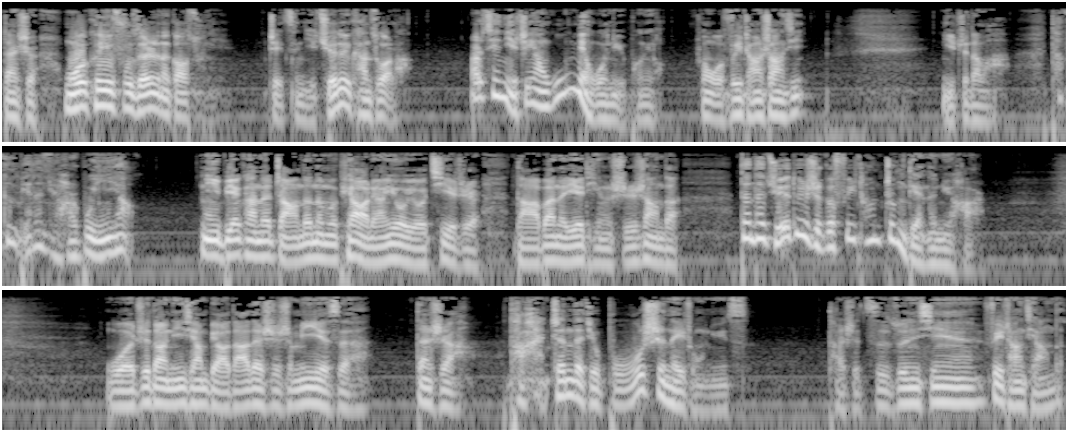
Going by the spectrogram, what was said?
但是我可以负责任的告诉你，这次你绝对看错了，而且你这样污蔑我女朋友，让我非常伤心。你知道吗？她跟别的女孩不一样。你别看她长得那么漂亮，又有气质，打扮的也挺时尚的，但她绝对是个非常正点的女孩。我知道你想表达的是什么意思，但是啊，她还真的就不是那种女子，她是自尊心非常强的，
